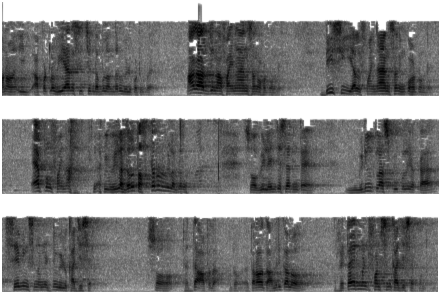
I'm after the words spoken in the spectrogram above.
మనం ఈ అప్పట్లో వీఆర్ఎస్ ఇచ్చిన డబ్బులు అందరూ వీళ్ళు పట్టుకుపోయారు. నాగార్జున ఫైనాన్స్ అని ఒకటి ఉండేది డిసిఎల్ ఫైనాన్స్ అని ఇంకొకటి ఉండేది యాపిల్ ఫైనాన్స్. వీళ్ళందరూ తస్కరులు వీళ్ళందరూ. సో వీళ్ళు ఏం చేశారంటే మిడిల్ క్లాస్ పీపుల్ యొక్క సేవింగ్స్ అన్నింటినీ వీళ్ళు కాజేశారు. సో పెద్ద ఆపద. తర్వాత అమెరికాలో రిటైర్మెంట్ ఫండ్స్ని కాజేశారు కొంతమంది.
